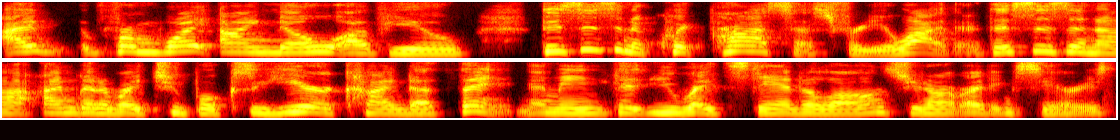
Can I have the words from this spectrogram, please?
I, from what I know of you, this isn't a quick process for you either. This isn't a, I'm going to write two books a year kind of thing. I mean, you write standalones, you're not writing series,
